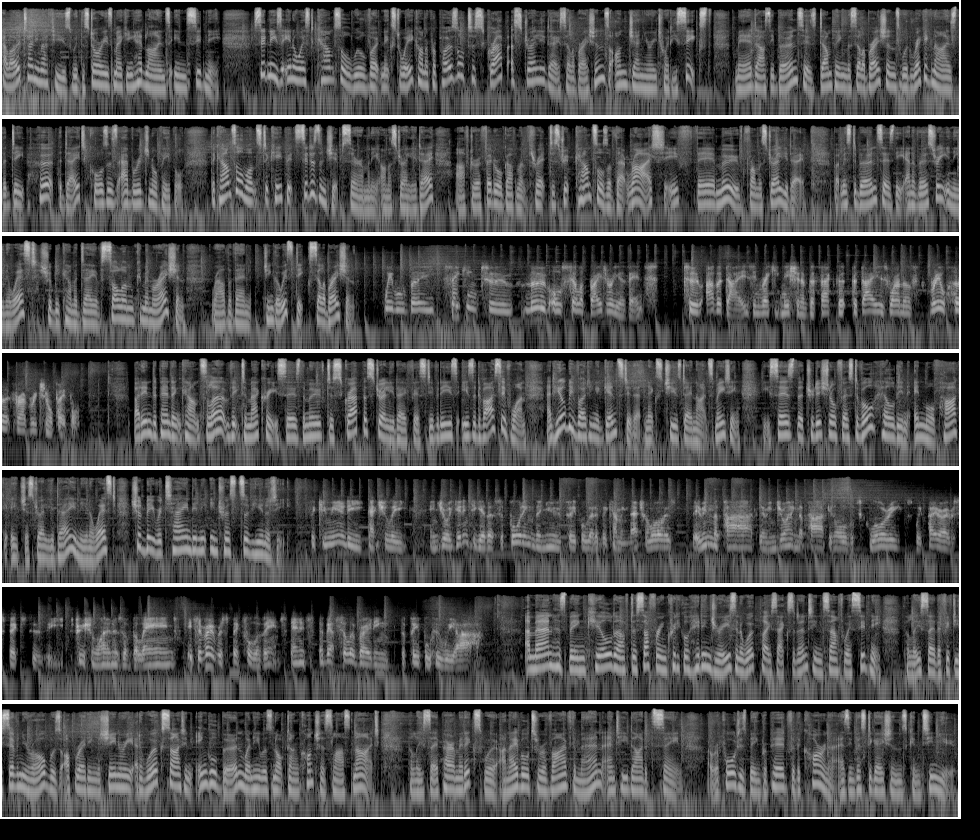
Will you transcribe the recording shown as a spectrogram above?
Hello, Tony Matthews with the stories making headlines in Sydney. Sydney's Inner West Council will vote next week on a proposal to scrap Australia Day celebrations on January 26th. Mayor Darcy Byrne says dumping the celebrations would recognise the deep hurt the date causes Aboriginal people. The council wants to keep its citizenship ceremony on Australia Day after a federal government threat to strip councils of that right if they're moved from Australia Day. But Mr Byrne says the anniversary in the Inner West should become a day of solemn commemoration rather than jingoistic celebration. We will be seeking to move all celebratory events to other days in recognition of the fact that the day is one of real hurt for Aboriginal people. But independent councillor Victor Macri says the move to scrap Australia Day festivities is a divisive one and he'll be voting against it at next Tuesday night's meeting. He says the traditional festival held in Enmore Park each Australia Day in the Inner West should be retained in the interests of unity. The community actually enjoy getting together, supporting the new people that are becoming naturalised. They're in the park, they're enjoying the park in all of its glory. We pay our respects to the traditional owners of the land. It's a very respectful event and it's about celebrating the people who we are. A man has been killed after suffering critical head injuries in a workplace accident in southwest Sydney. Police say the 57 year old was operating machinery at a work site in Ingleburn when he was knocked unconscious last night. Police say paramedics were unable to revive the man and he died at the scene. A report is being prepared for the coroner as investigations continue.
